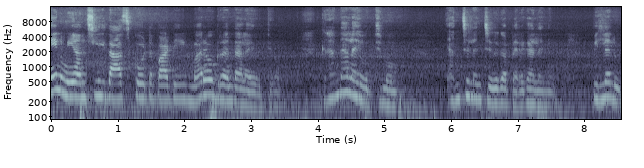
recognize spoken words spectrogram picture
నేను మీ అంచలి దాస్ కోటపాటి మరో గ్రంథాలయ ఉద్యమం. గ్రంథాలయ ఉద్యమం అంచెలంచెలుగా పెరగాలని పిల్లలు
